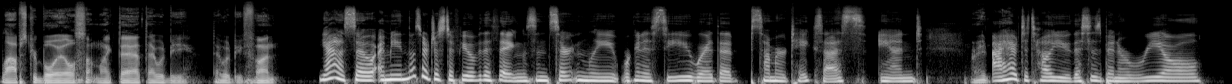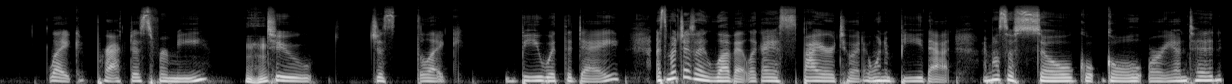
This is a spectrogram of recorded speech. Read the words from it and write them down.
lobster boil, something like that. That would be that would be fun. Yeah, so I mean, those are just a few of the things, and certainly we're going to see where the summer takes us. And Right. I have to tell you, this has been a real like practice for me Mhm. to just like be with the day. As much as I love it, like I aspire to it, I want to be that. I'm also so goal oriented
